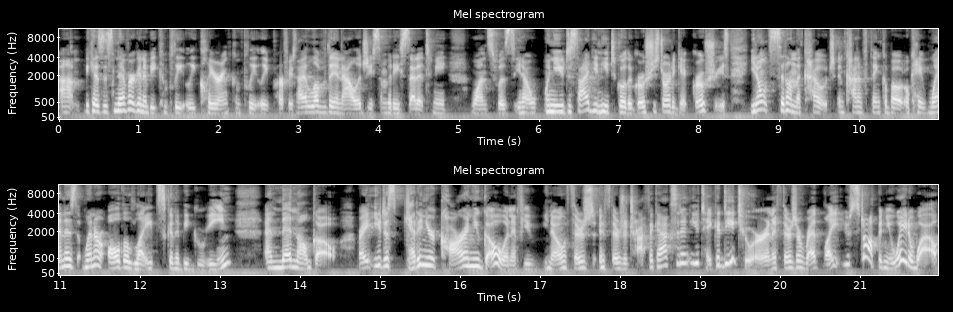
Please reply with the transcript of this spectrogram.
um, because it's never going to be completely clear and completely perfect. I love the analogy somebody said it to me once was you know when you decide you need to go to the grocery store to get groceries you don't sit on the couch and kind of think about okay when is when are all the lights going to be green? And then i'll go right? You just get in your car and you go. And if you you know if there's if there's a traffic accident you take a detour. And if there's a red light you stop and you wait a while.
